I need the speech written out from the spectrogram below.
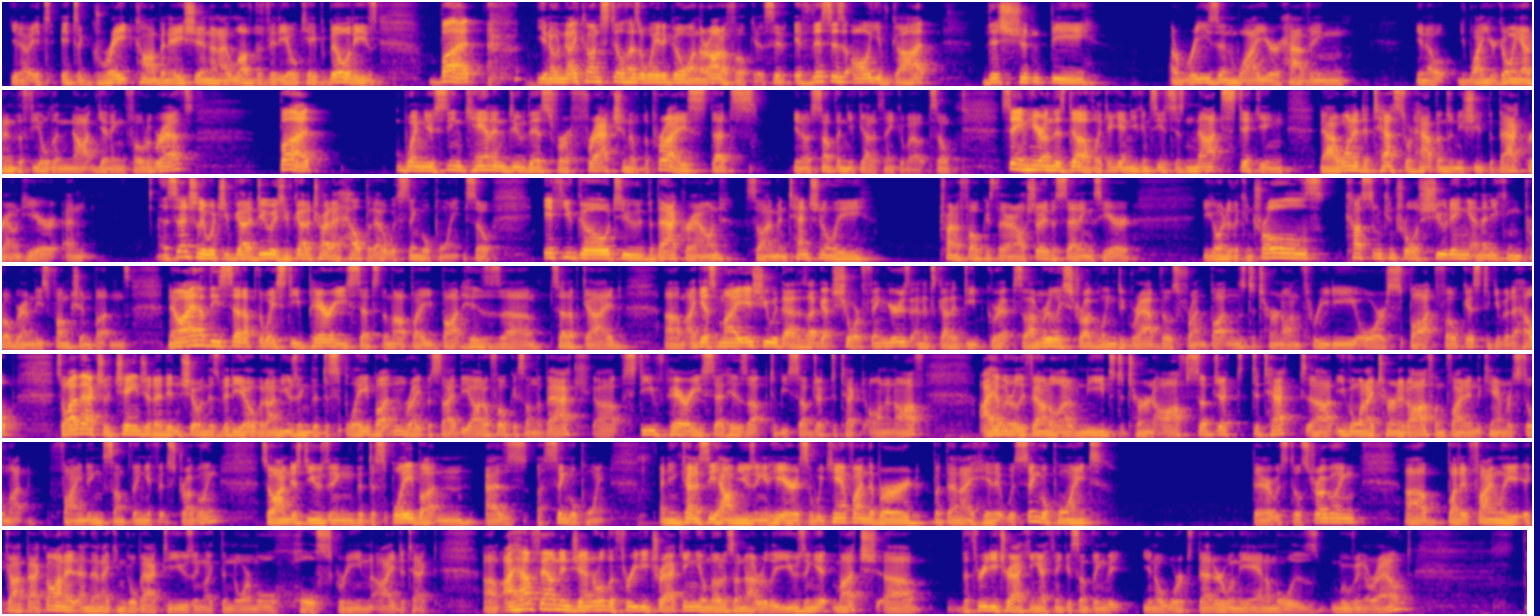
you know, it's it's a great combination, and I love the video capabilities. But you know, Nikon still has a way to go on their autofocus. If if this is all you've got, this shouldn't be a reason why you're having, you know, why you're going out into the field and not getting photographs. But when you're seeing Canon do this for a fraction of the price, that's you know something you've got to think about. So same here on this dove. Like again, you can see it's just not sticking. Now I wanted to test what happens when you shoot the background here. And essentially what you've got to do is you've got to try to help it out with single point. So if you go to the background, so I'm intentionally trying to focus there and I'll show you the settings here. You go into the controls, custom control shooting, and then you can program these function buttons. Now I have these set up the way Steve Perry sets them up. I bought his uh, setup guide. Um, I guess my issue with that is I've got short fingers and it's got a deep grip, so I'm really struggling to grab those front buttons to turn on 3D or spot focus to give it a help. So I've actually changed it. I didn't show in this video, but I'm using the display button right beside the autofocus on the back. Uh, Steve Perry set his up to be subject detect on and off. I haven't really found a lot of needs to turn off subject detect. Uh, even when I turn it off, I'm finding the camera's still not finding something if it's struggling. So I'm just using the display button as a single point. And you can kind of see how I'm using it here. So we can't find the bird, but then I hit it with single point. There, it was still struggling, uh, but it finally, it got back on it, and then I can go back to using like the normal whole screen eye detect. Um, I have found in general the 3D tracking, you'll notice I'm not really using it much. Uh, the 3D tracking I think is something that you know works better when the animal is moving around.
